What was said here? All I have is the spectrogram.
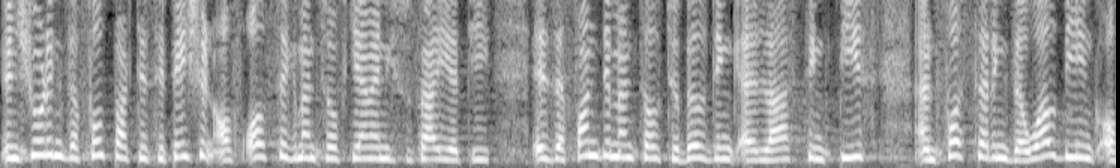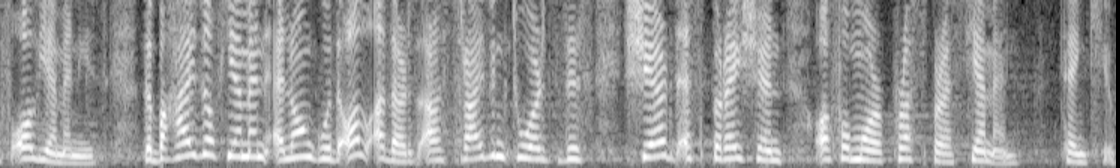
Ensuring the full participation of all segments of Yemeni society is a fundamental to building a lasting peace and fostering the well-being of all Yemenis. The Baha'is of Yemen, along with all others, are striving towards this shared aspiration of a more prosperous Yemen. Thank you.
